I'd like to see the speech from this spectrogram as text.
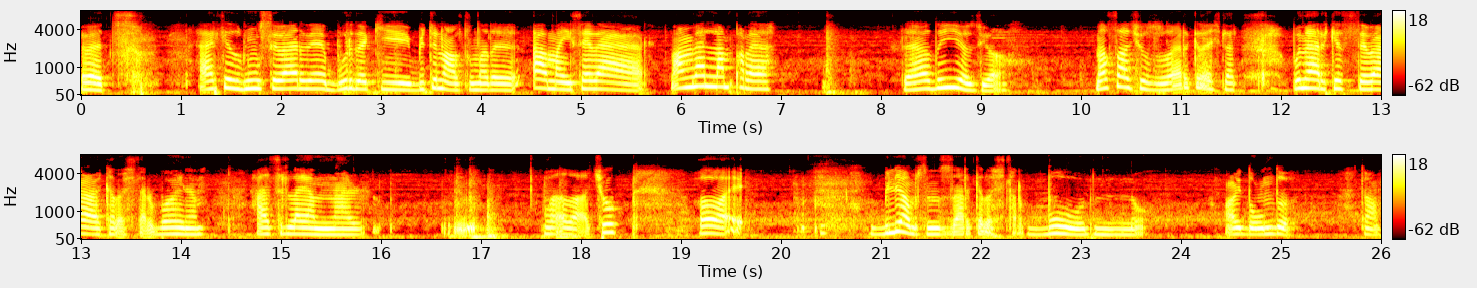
Evet. Herkes bunu sever ve buradaki bütün altınları almayı sever. Lan ver lan paraya. Real'da yazıyor. Nasıl açıyorsunuz arkadaşlar? Bunu herkes sever arkadaşlar bu oyunu. Hatırlayanlar Valla çok Valla Biliyor musunuz arkadaşlar bunu Ay dondu Tamam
